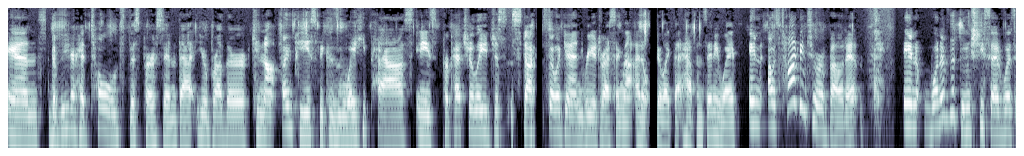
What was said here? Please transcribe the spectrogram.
and the reader had told this person that your brother cannot find peace because of the way he passed. And he's perpetually just stuck. So, again, readdressing that, I don't feel like that happens anyway. And I was talking to her about it. And one of the things she said was,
